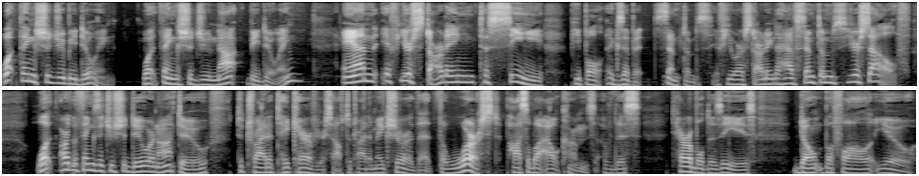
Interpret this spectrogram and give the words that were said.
What things should you be doing? What things should you not be doing? And if you're starting to see people exhibit symptoms, if you are starting to have symptoms yourself, what are the things that you should do or not do to try to take care of yourself, to try to make sure that the worst possible outcomes of this terrible disease don't befall you?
